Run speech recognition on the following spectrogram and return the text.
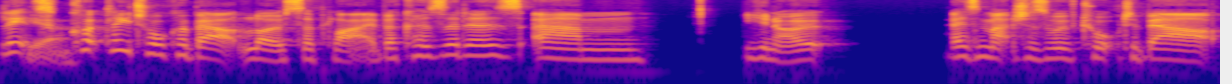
Let's yeah. quickly talk about low supply because it is, um, you know, as much as we've talked about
